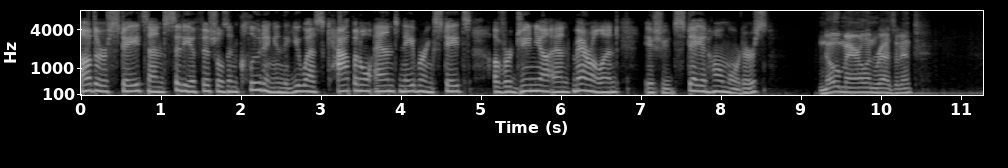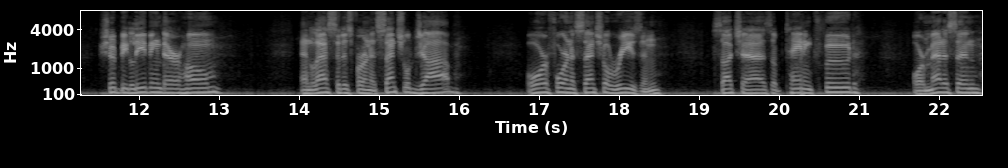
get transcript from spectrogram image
Other states and city officials, including in the U.S. Capital and neighboring states of Virginia and Maryland, issued stay at home orders. No Maryland resident should be leaving their home unless it is for an essential job or for an essential reason such as obtaining food or medicine,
